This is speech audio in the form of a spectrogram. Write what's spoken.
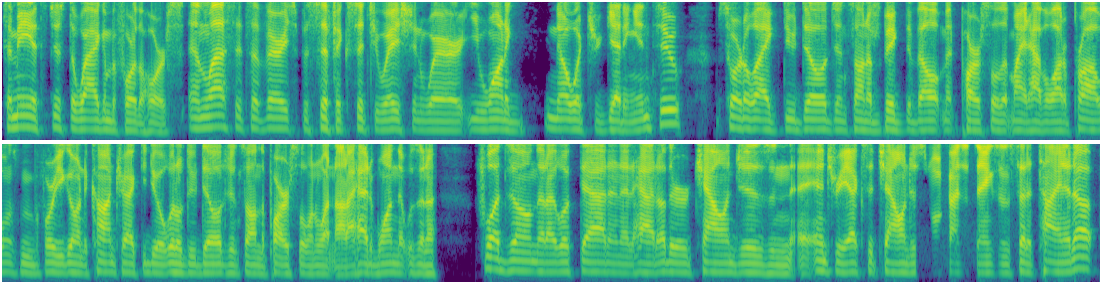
To me, it's just a wagon before the horse, unless it's a very specific situation where you want to know what you're getting into. sort of like due diligence on a big development parcel that might have a lot of problems. And before you go into contract, you do a little due diligence on the parcel and whatnot. I had one that was in a flood zone that I looked at, and it had other challenges and entry exit challenges and all kinds of things. And instead of tying it up,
